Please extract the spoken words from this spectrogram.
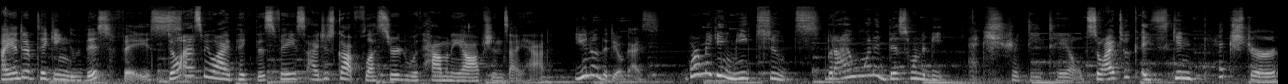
I ended up taking this face. Don't ask me why I picked this face, I just got flustered with how many options I had. You know the deal, guys. We're making meat suits, but I wanted this one to be extra detailed. So I took a skin texture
